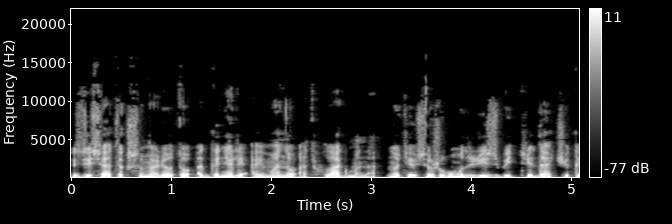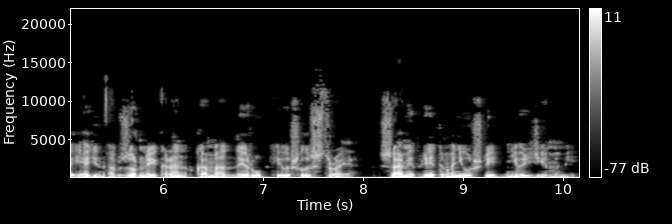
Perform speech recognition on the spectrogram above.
С десяток самолетов отгоняли Айманов от флагмана, но те все же умудрились сбить три датчика, и один обзорный экран в командной рубке вышел из строя. Сами при этом они ушли невредимыми.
